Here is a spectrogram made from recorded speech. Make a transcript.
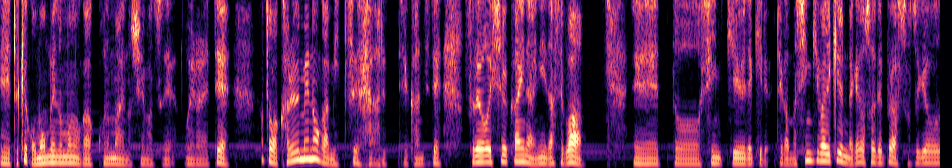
えっ、と、結構重めのものがこの前の週末で終えられて、あとは軽めのが3つぐらいあるっていう感じで、それを1週間以内に出せば、えっ、と、進級できる。てか、まあ、進級はできるんだけど、それでプラス卒業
